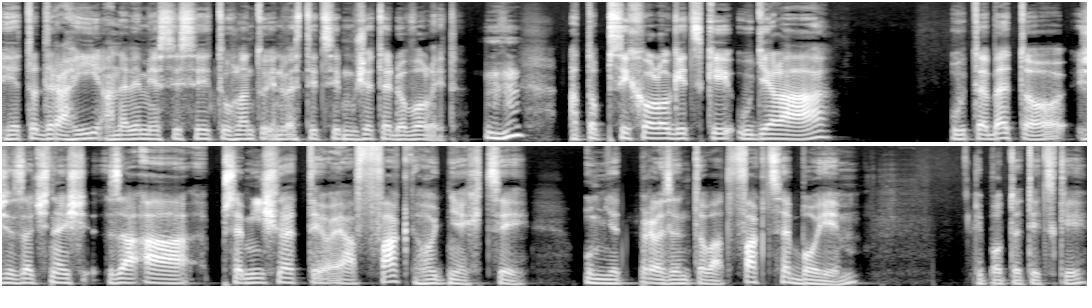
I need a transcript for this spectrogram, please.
je to drahý a nevím, jestli si tuhle tu investici můžete dovolit. Mm-hmm. A to psychologicky udělá u tebe to, že začneš za A přemýšlet, jo, já fakt hodně chci umět prezentovat, fakt se bojím, hypoteticky,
